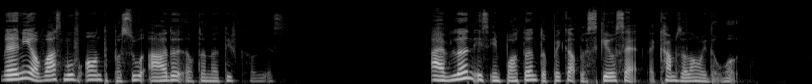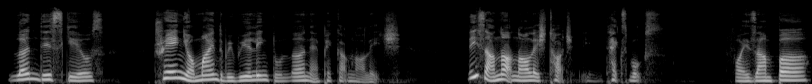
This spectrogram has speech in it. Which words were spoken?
Many of us move on to pursue other alternative careers. I have learned it's important to pick up the skill set that comes along with the work. Learn these skills. Train your mind to be willing to learn and pick up knowledge. These are not knowledge taught in textbooks. For example,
